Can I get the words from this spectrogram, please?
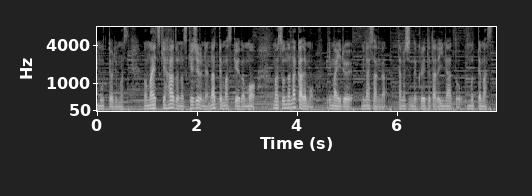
思っております、まあ、毎月ハードなスケジュールにはなってますけれども、まあ、そんな中でも今いる皆さんが楽しんでくれてたらいいなと思ってます。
